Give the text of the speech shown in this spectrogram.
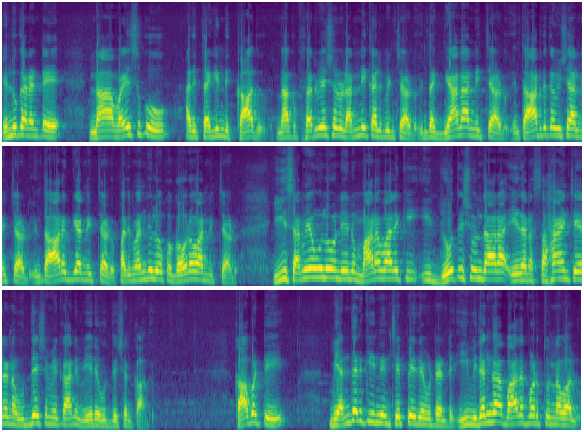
ఎందుకనంటే నా వయసుకు అది తగింది కాదు. నాకు సర్వేశ్వరుడు అన్నీ కల్పించాడు. ఇంత జ్ఞానాన్ని ఇచ్చాడు. ఇంత ఆర్థిక విషయాలను ఇచ్చాడు. ఇంత ఆరోగ్యాన్ని ఇచ్చాడు. పది మందిలో ఒక గౌరవాన్ని ఇచ్చాడు. ఈ సమయంలో నేను మానవాళికి ఈ జ్యోతిష్యం ద్వారా ఏదైనా సహాయం చేయాలన్న ఉద్దేశమే కానీ వేరే ఉద్దేశం కాదు. కాబట్టి మీ అందరికీ నేను చెప్పేది ఏమిటంటే ఈ విధంగా బాధపడుతున్న వాళ్ళు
